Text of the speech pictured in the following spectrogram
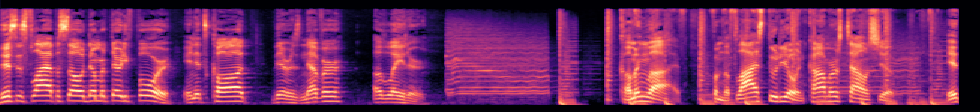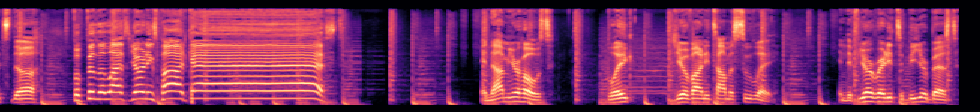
This is Fly episode number 34, and it's called There Is Never a Later. Coming live from the Fly Studio in Commerce Township, it's the Fulfilling Life's Yearnings Podcast! And I'm your host, Blake Giovanni Thomas Sule. And if you're ready to be your best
